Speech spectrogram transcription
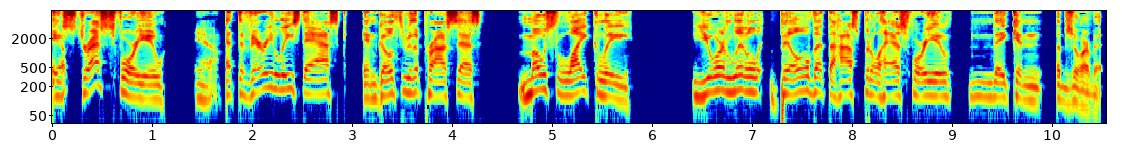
a Yep. stress for you, Yeah. at the very least ask and go through the process. Most likely, your little bill that the hospital has for you, they can absorb it.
